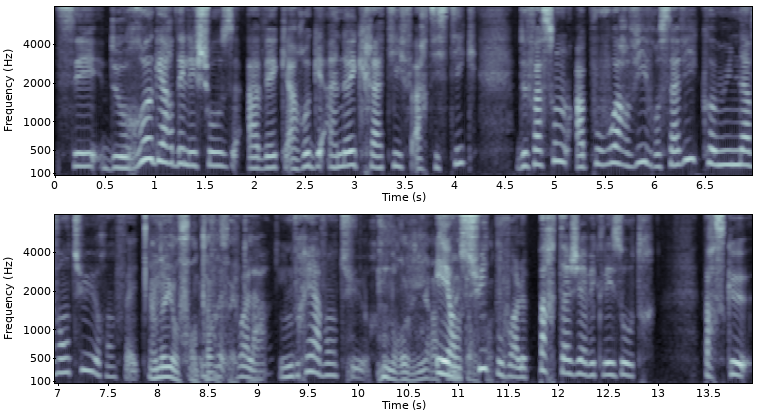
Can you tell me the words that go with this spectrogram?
c'est de regarder les choses avec un, un œil créatif, artistique, de façon à pouvoir vivre sa vie comme une aventure, en fait. Un œil enfantin, en fait. Voilà, une vraie aventure. Revenir à Et ensuite, pouvoir le partager avec les autres. Parce que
